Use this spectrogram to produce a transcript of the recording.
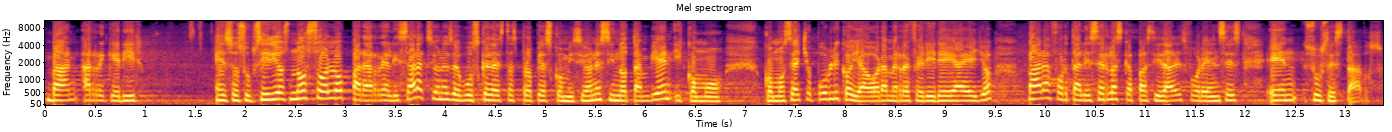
van a requerir esos subsidios, no solo para realizar acciones de búsqueda de estas propias comisiones, sino también, y como, como se ha hecho público, y ahora me referiré a ello, para fortalecer las capacidades forenses en sus estados.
